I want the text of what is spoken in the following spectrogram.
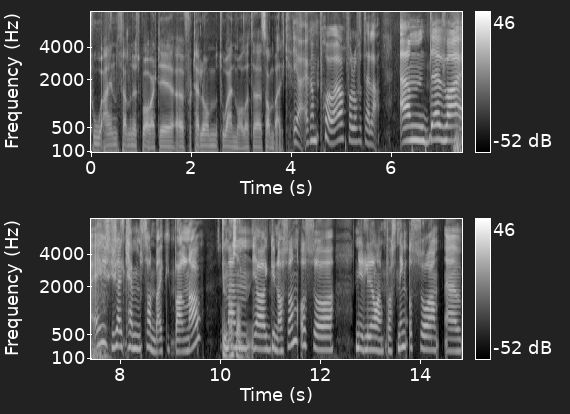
2-1 fem minutter på overtid. Eh, Fortell om 2-1-målet til Sandberg. Ja, jeg kan prøve i hvert fall å fortelle. Um, det var Jeg husker ikke helt hvem Sandberg fikk ballen av. Gunnarsson. Men, ja, Gunnarsson. Og så nydelig langpasning. Og så eh,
